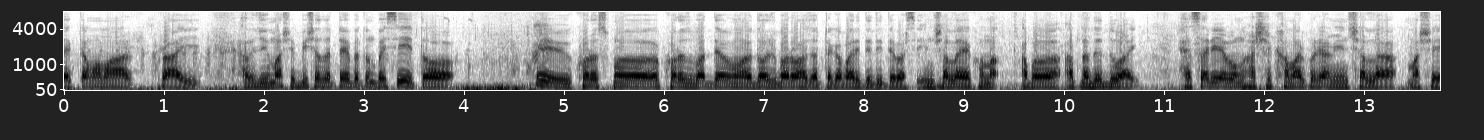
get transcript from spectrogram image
দেখতাম আমার প্রায় আমি যে মাসে বিশ হাজার টাকা বেতন পাইছি তো এই খরচ খরচ বাদ দিয়ে দশ বারো হাজার টাকা বাড়িতে দিতে পারছি। ইনশাল্লাহ এখন আপনাদের দোয়ায় হ্যাসারি এবং হাঁসের খামার করে আমি ইনশাল্লাহ মাসে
